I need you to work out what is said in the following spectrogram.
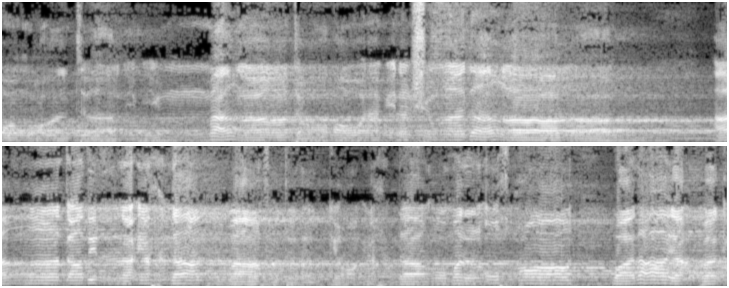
وامرأتان. مما ترضون من الشهداء. أن تضل إحداهما فتذكر إحداهما الأخرى ولا يأبك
